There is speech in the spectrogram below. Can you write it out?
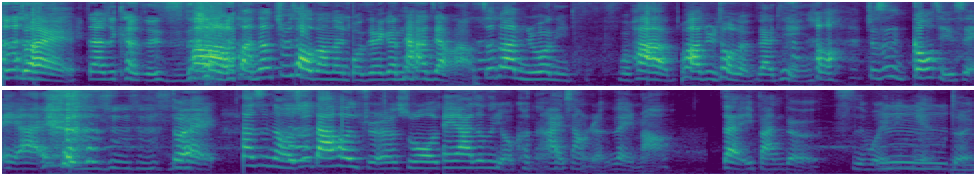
对，大家去看谁知道了。反正剧透版本我直接跟大家讲了。这段如果你不怕不怕剧透的人在听，就是攻击是 AI。对，但是呢，就是大家会觉得说 AI 真的有可能爱上人类吗？在一般的思维里面，对。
